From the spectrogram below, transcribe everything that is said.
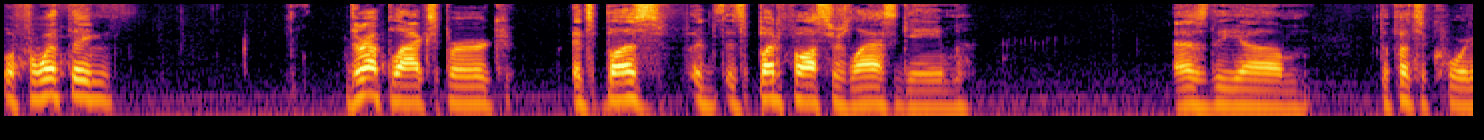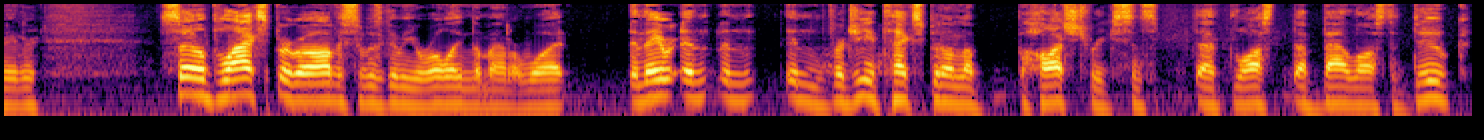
well, for one thing, they're at Blacksburg. It's Buzz. It's, it's Bud Foster's last game as the um, defensive coordinator. So Blacksburg obviously was going to be rolling no matter what and they were and, and, and Virginia Tech's been on a hot streak since that lost that bad loss to Duke,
